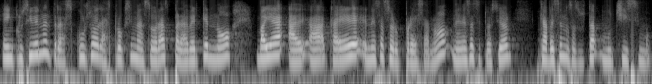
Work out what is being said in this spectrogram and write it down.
e inclusive en el transcurso de las próximas horas para ver que no vaya a, caer en esa sorpresa, ¿no? En esa situación que a veces nos asusta muchísimo.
